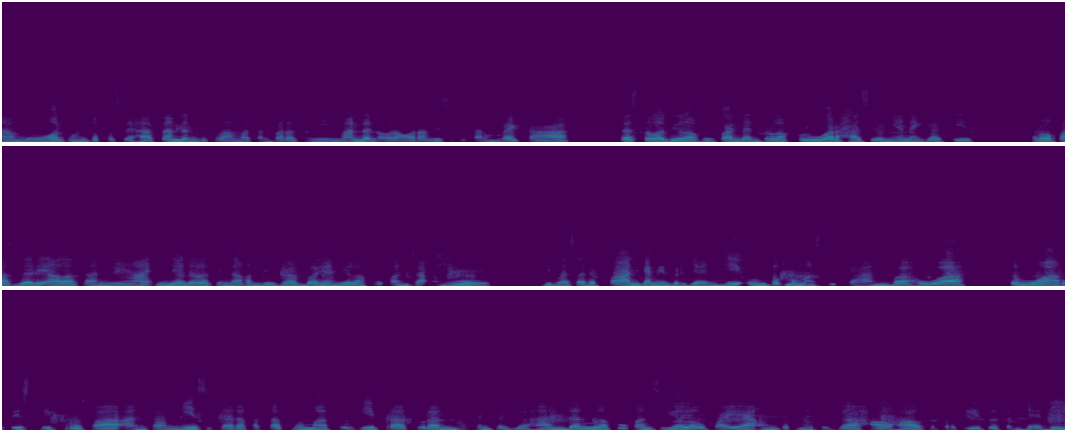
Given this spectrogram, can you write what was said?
Namun, untuk kesehatan dan keselamatan para seniman dan orang-orang di sekitar mereka, tes telah dilakukan dan telah keluar hasilnya negatif. Terlepas dari alasannya, ini adalah tindakan gegabah yang dilakukan Cak Wu. Di masa depan, kami berjanji untuk memastikan bahwa semua artis di perusahaan kami secara ketat mematuhi peraturan pencegahan dan melakukan segala upaya untuk mencegah hal-hal seperti itu terjadi.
